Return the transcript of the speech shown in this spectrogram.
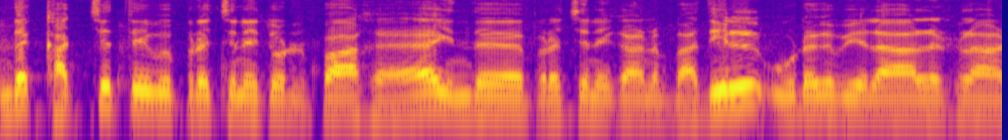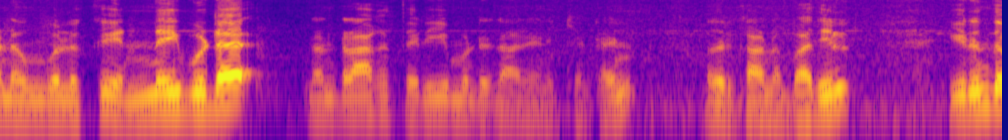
இந்த கச்சத்தீவு பிரச்சனை தொடர்பாக இந்த பிரச்சனைக்கான பதில் ஊடகவியலாளர்களான உங்களுக்கு என்னை விட நன்றாக தெரியும் என்று நான் நினைக்கின்றேன். அதற்கான பதில் இருந்த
